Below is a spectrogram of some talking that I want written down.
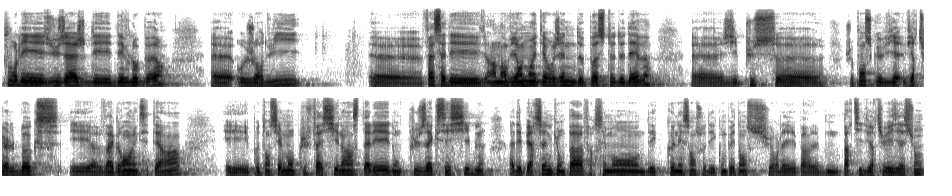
Pour les usages des développeurs, euh, aujourd'hui, face à un environnement hétérogène de postes de dev, j'ai plus, je pense que VirtualBox et Vagrant, etc., est potentiellement plus facile à installer et donc plus accessible à des personnes qui n'ont pas forcément des connaissances ou des compétences sur les parties de virtualisation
